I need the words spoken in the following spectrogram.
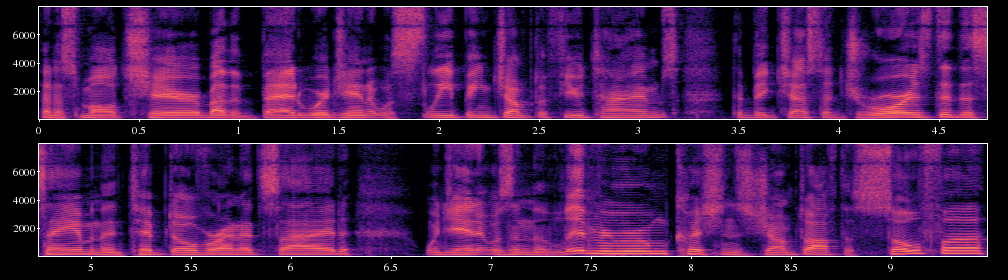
Then a small chair by the bed where Janet was sleeping jumped a few times. The big chest of drawers did the same and then tipped over on its side. When Janet was in the living room, cushions jumped off the sofa,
